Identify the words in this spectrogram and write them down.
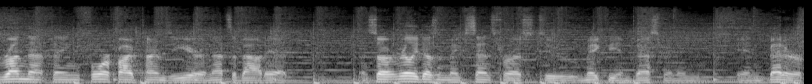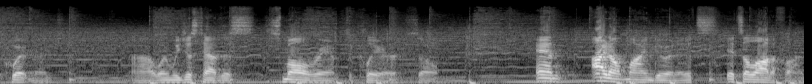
run that thing four or five times a year, and that's about it. And so it really doesn't make sense for us to make the investment in, in better equipment uh, when we just have this small ramp to clear. So, and I don't mind doing it. It's it's a lot of fun.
